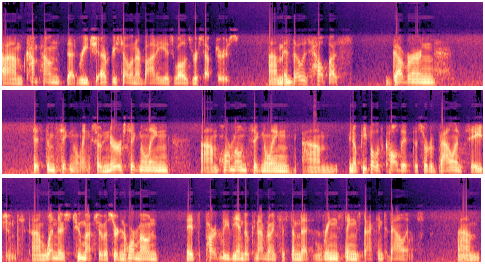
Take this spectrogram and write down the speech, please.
um, compounds that reach every cell in our body as well as receptors. Um, and those help us govern system signaling, so nerve signaling, um, hormone signaling. Um, you know, people have called it the sort of balance agent. Um, when there's too much of a certain hormone, it's partly the endocannabinoid system that brings things back into balance. Um,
